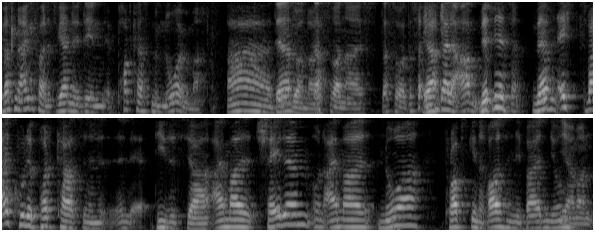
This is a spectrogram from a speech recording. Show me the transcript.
was mir eingefallen ist, wir haben den Podcast mit Noah gemacht. Ah, Das, das, war nice. das war nice. Das war, das war echt Ja. ein geiler Abend. wir hatten jetzt, wir hatten echt zwei coole Podcasts in, in, dieses Jahr. Einmal Shadem und einmal Noah. Props gehen raus an die beiden Jungs. Ja, Mann.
